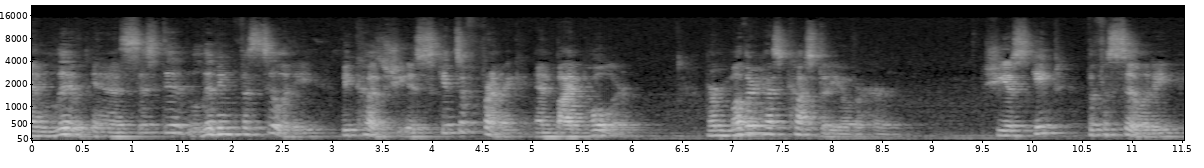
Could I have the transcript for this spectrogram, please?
and lived in an assisted living facility because she is schizophrenic and bipolar. Her mother has custody over her. She escaped the facility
